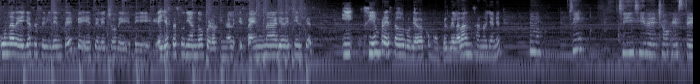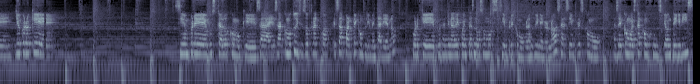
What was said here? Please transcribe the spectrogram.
Una de ellas es evidente, que es el hecho de, de ella está estudiando, pero al final está en una área de ciencias y siempre ha estado rodeada como pues de la danza, ¿no, Janet? Mm, sí, sí, sí, de hecho, este, yo creo que siempre he buscado como que esa, esa, como tú dices, otra, esa parte complementaria, ¿no? Porque pues al final de cuentas no somos siempre como blanco y negro, ¿no? O sea, siempre es como hacer como esta conjunción de gris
